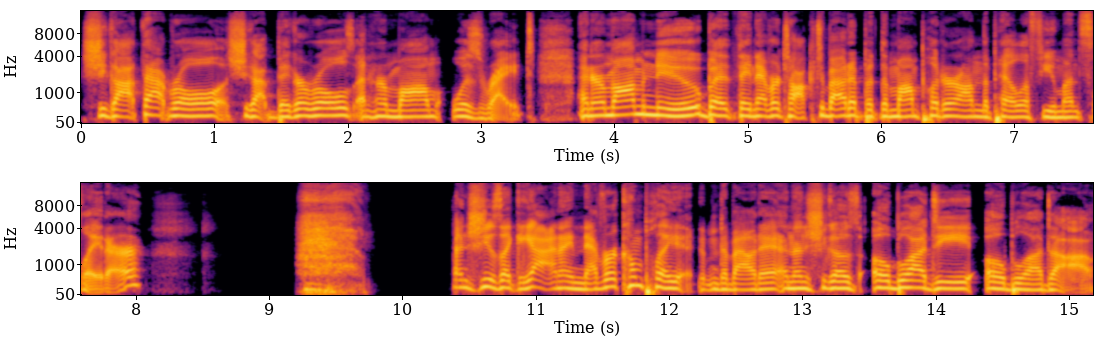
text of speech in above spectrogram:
she got that role, she got bigger roles, and her mom was right. And her mom knew, but they never talked about it. But the mom put her on the pill a few months later. And she's like, yeah, and I never complained about it. And then she goes, obla di, obla da.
